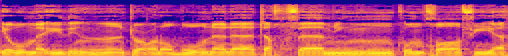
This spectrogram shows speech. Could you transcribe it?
يومئذ تعرضون لا تخفى منكم خافية.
